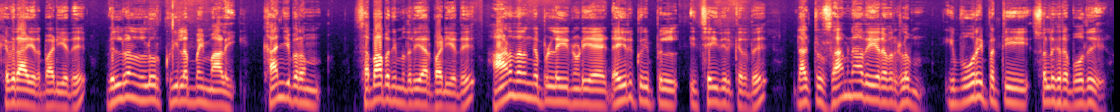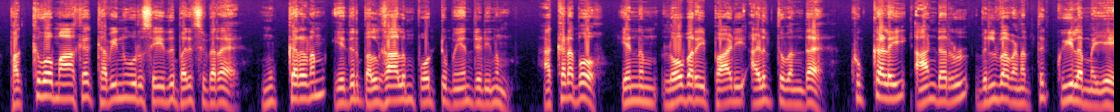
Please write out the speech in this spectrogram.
கவிராயர் பாடியது வில்வநல்லூர் குயிலம்மை மாலை காஞ்சிபுரம் சபாபதி முதலியார் பாடியது ஆனந்தரங்க பிள்ளையினுடைய டைரி குறிப்பில் இச்செய்தி இருக்கிறது டாக்டர் சாமிநாதையர் அவர்களும் இவ்வூரை பற்றி சொல்லுகிற போது பக்குவமாக கவினூறு செய்து பரிசு பெற முக்கரணம் எதிர் பல்காலும் போட்டு முயன்றிடினும் அக்கடபோ என்னும் லோபரை பாடி அழுத்து வந்த குக்களை ஆண்டருள் வில்வவனத்து குயிலம்மையே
